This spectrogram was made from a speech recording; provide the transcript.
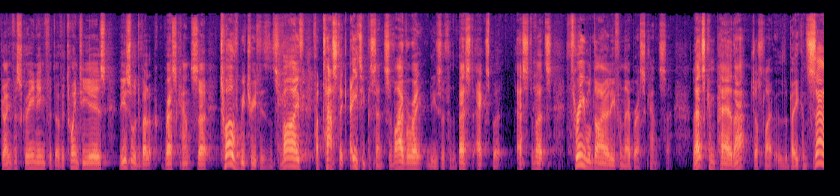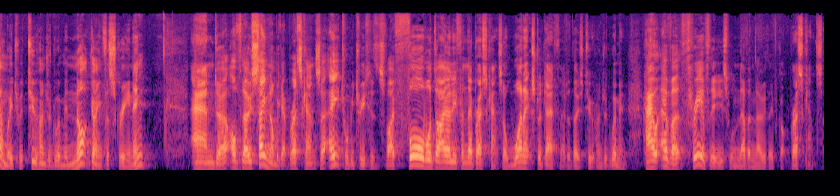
going for screening for over 20 years, these will develop breast cancer, 12 will be treated and survive, fantastic. 80% survival rate, these are for the best expert estimates, three will die early from their breast cancer. Let's compare that, just like the bacon sandwich, with 200 women not going for screening, and uh, of those, same number get breast cancer. Eight will be treated and survive. Four will die early from their breast cancer. One extra death out of those 200 women. However, three of these will never know they've got breast cancer.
